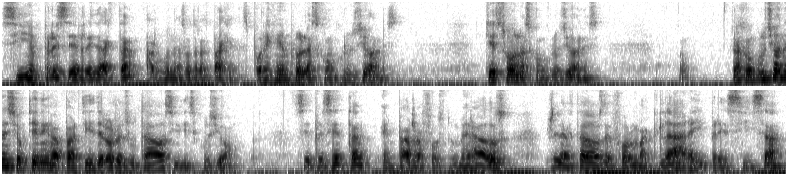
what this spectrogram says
siempre se redactan algunas otras páginas. Por ejemplo, las conclusiones. ¿Qué son las conclusiones? Las conclusiones se obtienen a partir de los resultados y discusión. Se presentan en párrafos numerados, redactados de forma clara y precisa,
